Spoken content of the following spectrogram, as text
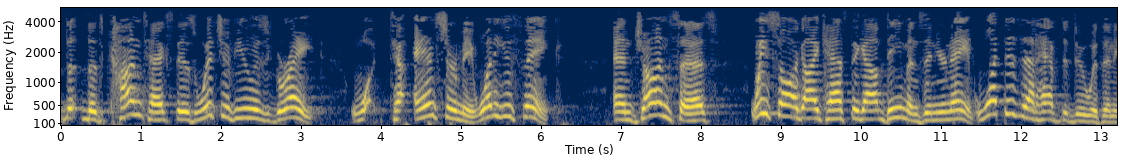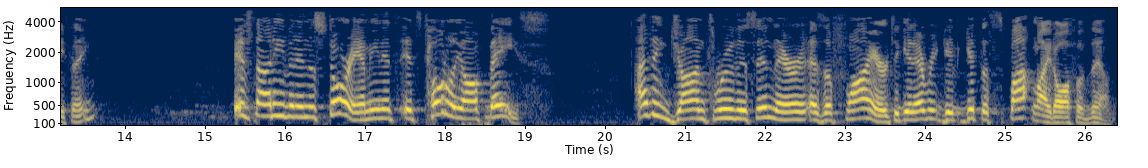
the, the context is which of you is great? What, to answer me, what do you think? And John says, we saw a guy casting out demons in your name. What does that have to do with anything? It's not even in the story. I mean, it's, it's totally off base. I think John threw this in there as a flyer to get every, get, get the spotlight off of them.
